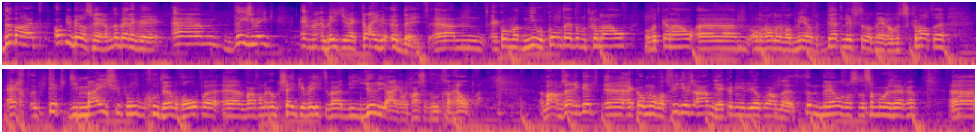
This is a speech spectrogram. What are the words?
De baard op je beeldscherm, daar ben ik weer. Ehm, deze week even een beetje een kleine update. Ehm, er komt wat nieuwe content op het kanaal. Op het kanaal. Ehm, onder andere wat meer over deadliften, wat meer over het squatten. Echt tips die mij super goed hebben geholpen. Uh, waarvan ik ook zeker weet waar die jullie eigenlijk hartstikke goed gaan helpen. Waarom zeg ik dit? Uh, er komen nog wat video's aan. Die kunnen jullie ook wel aan de thumbnail, zoals ze dat zo mooi zeggen. Uh,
